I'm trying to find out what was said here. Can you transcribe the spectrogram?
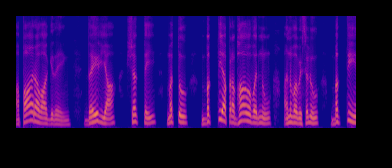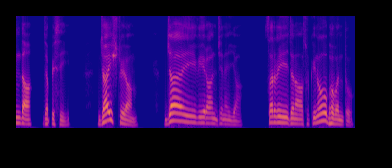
ಅಪಾರವಾಗಿದೆ. ಧೈರ್ಯ, ಶಕ್ತಿ ಮತ್ತು ಭಕ್ತಿಯ ಪ್ರಭಾವವನ್ನು ಅನುಭವಿಸಲು ಭಕ್ತಿಯಿಂದ ಜಪಿಸಿ. ಜೈ ಶ್ರೀರಾಮ್. ಜೈ ವೀರಾಂಜನೇಯ. ಸರ್ವೇ ಜನ ಸುಖಿನೋ ಭವಂತು.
